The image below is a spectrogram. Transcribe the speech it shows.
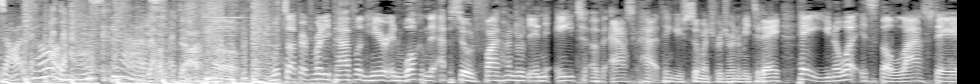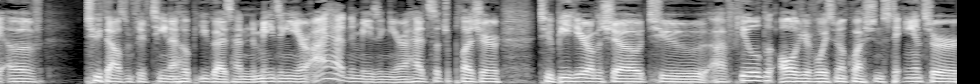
Dot com. AskPat. What's up, everybody? Pat Flynn here, and welcome to episode 508 of Ask Pat. Thank you so much for joining me today. Hey, you know what? It's the last day of 2015. I hope you guys had an amazing year. I had an amazing year. I had such a pleasure to be here on the show, to uh, field all of your voicemail questions, to answer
